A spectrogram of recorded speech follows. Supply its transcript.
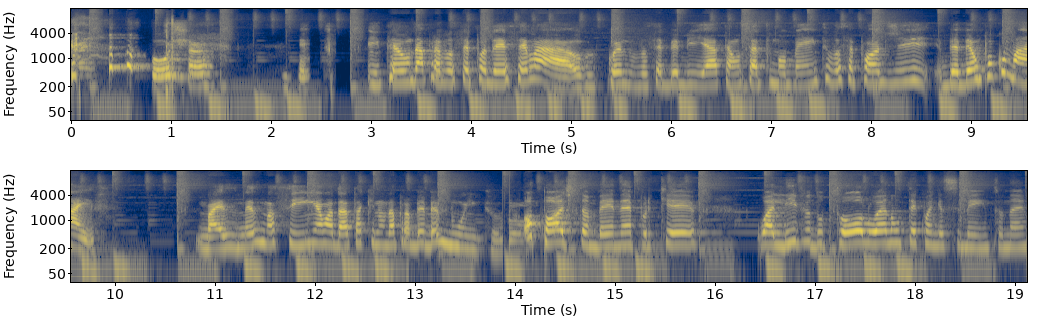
Poxa. Então dá para você poder, sei lá, quando você bebia até um certo momento, você pode beber um pouco mais. Mas mesmo assim é uma data que não dá para beber muito. Ou pode também, né? Porque o alívio do tolo é não ter conhecimento, né?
